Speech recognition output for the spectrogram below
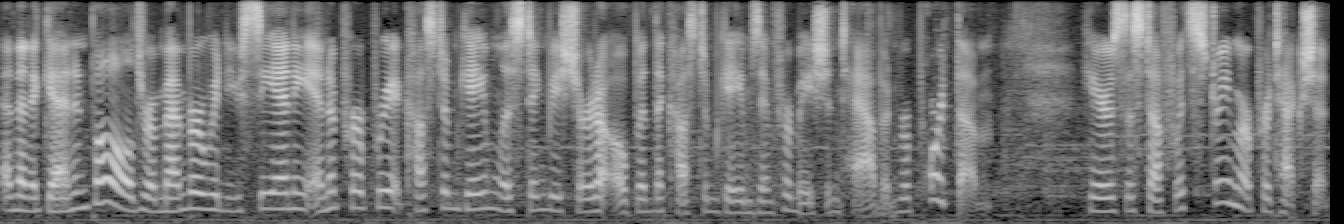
And then again in bold, remember when you see any inappropriate custom game listing, be sure to open the custom games information tab and report them. Here's the stuff with streamer protection.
